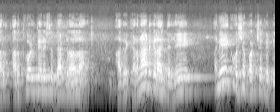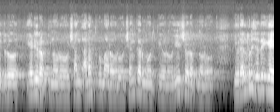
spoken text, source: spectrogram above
ಅರ್ ಅರ್ತ್ಕೊಳ್ತಾ ಇರೋಷ್ಟು ದಡ್ಡರಲ್ಲ ಆದರೆ ಕರ್ನಾಟಕ ರಾಜ್ಯದಲ್ಲಿ ಅನೇಕ ವರ್ಷ ಪಕ್ಷ ಕಟ್ಟಿದ್ರು. ಯಡಿಯೂರಪ್ಪನವರು, ಶಂಕ್, ಅನಂತಕುಮಾರ್ ಅವರು, ಶಂಕರ್ ಮೂರ್ತಿಯವರು ಈಶ್ವರಪ್ಪನವರು, ಇವರೆಲ್ಲರ ಜೊತೆಗೆ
